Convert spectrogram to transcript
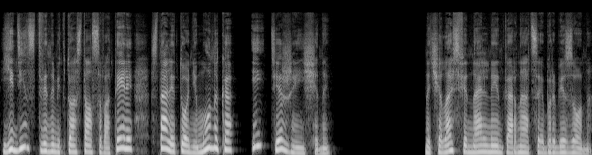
единственными, кто остался в отеле, стали Тони Монако и те женщины. Началась финальная инкарнация Барбизона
